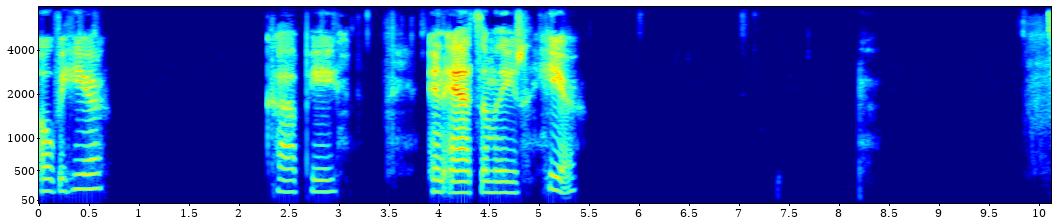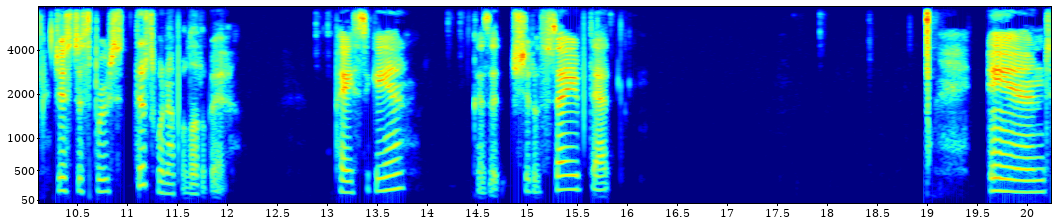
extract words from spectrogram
over here. Copy and add some of these here. Just to spruce this one up a little bit. Paste again, because it should have saved that. And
